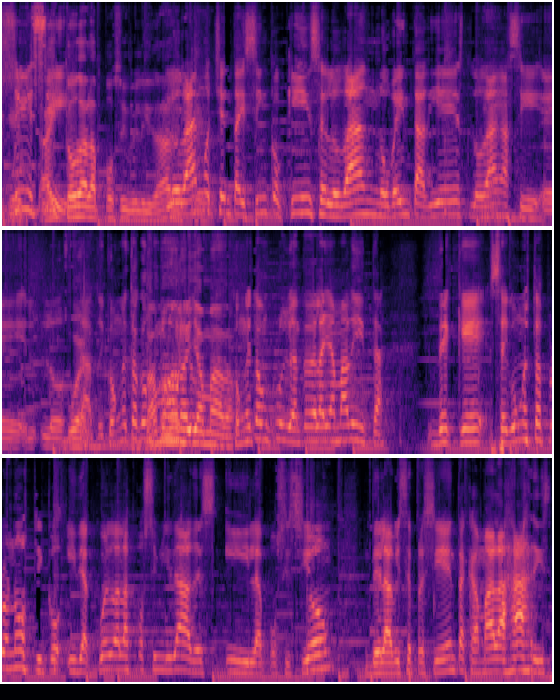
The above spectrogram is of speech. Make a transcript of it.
sí, hay toda la posibilidad. Lo dan 85-15, lo dan 90-10, lo dan así eh, los datos. Y con esto concluyo, vamos a una llamada. Con esto concluyo antes de la llamadita de que según estos pronósticos y de acuerdo a las posibilidades y la posición de la vicepresidenta Kamala Harris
